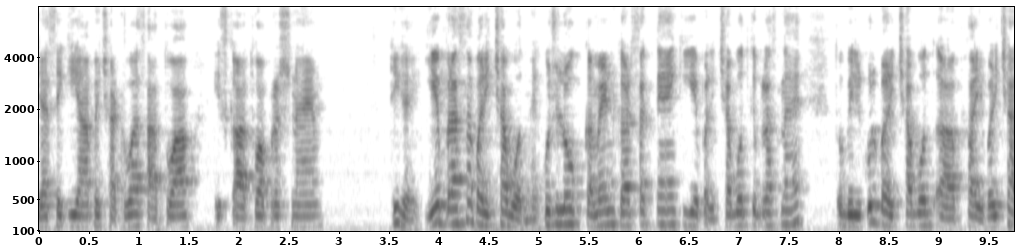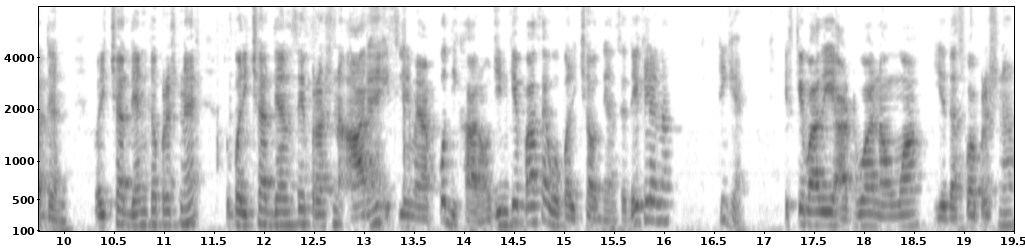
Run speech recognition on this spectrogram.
जैसे कि यहाँ पे छठवा, सातवा, इसका अथवा प्रश्न है। ठीक है, ये प्रश्न परीक्षा बोध में। कुछ लोग कमेंट कर सकते हैं कि ये परीक्षा बोध के प्रश्न है तो बिल्कुल परीक्षा बोध सॉरी परीक्षा अध्ययन परीक्षा अध्ययन का प्रश्न है तो परीक्षा अध्ययन से प्रश्न आ रहे हैं, इसलिए मैं आपको दिखा रहा हूँ। जिनके पास है, वो परीक्षा अध्ययन से देख लेना, ठीक है? इसके बाद ये आठवां, नौवा, ये दसवां प्रश्न,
